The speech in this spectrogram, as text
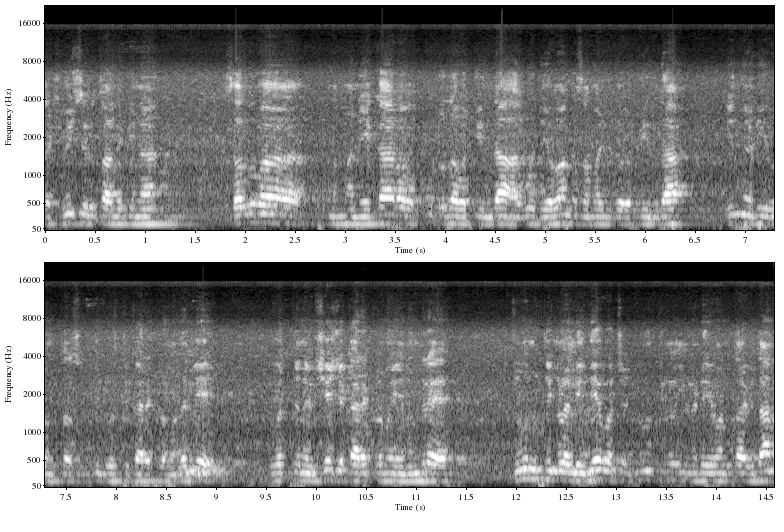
ಲಕ್ಷ್ಮೀಶ್ವರ ತಾಲೂಕಿನ ಸರ್ವ ನಮ್ಮ ನೇಕಾರ ಒಕ್ಕೂಟದ ವತಿಯಿಂದ ಹಾಗೂ ದೇವಾಂಗ ಸಮಾಜದ ವತಿಯಿಂದ ಇಂದು ನಡೆಯುವಂಥ ಸುದ್ದಿಗೋಷ್ಠಿ ಕಾರ್ಯಕ್ರಮದಲ್ಲಿ ಇವತ್ತಿನ ವಿಶೇಷ ಕಾರ್ಯಕ್ರಮ ಏನಂದರೆ ಜೂನ್ ತಿಂಗಳಲ್ಲಿ, ಇದೇ ವರ್ಷ ಜೂನ್ ತಿಂಗಳಲ್ಲಿ ನಡೆಯುವಂಥ ವಿಧಾನ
